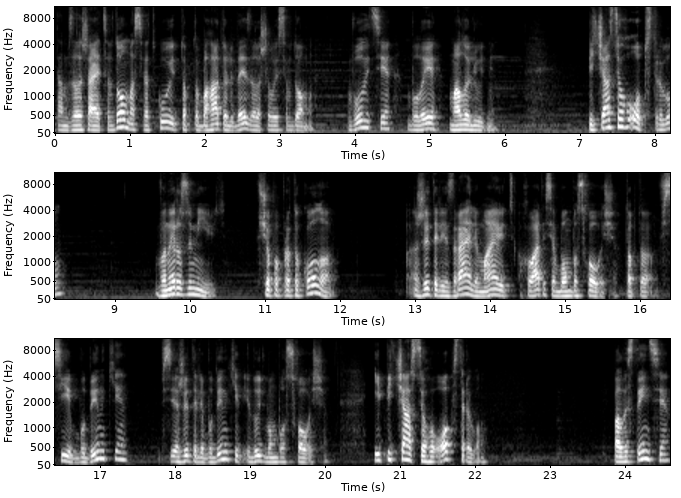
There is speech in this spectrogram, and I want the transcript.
там залишаються вдома, святкують, тобто багато людей залишилося вдома. Вулиці були малолюдні. Під час цього обстрілу вони розуміють, що по протоколу жителі Ізраїлю мають ховатися в бомбосховищах. Тобто всі будинки, всі жителі будинків ідуть в бомбосховище. І під час цього обстрілу палестинці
